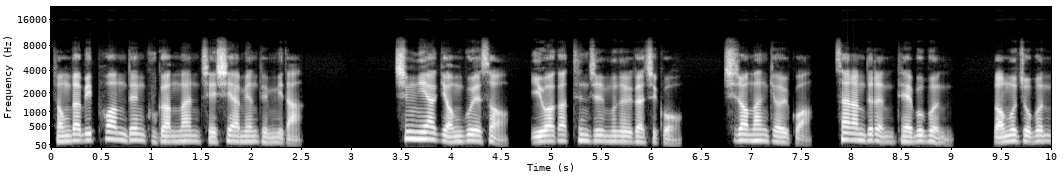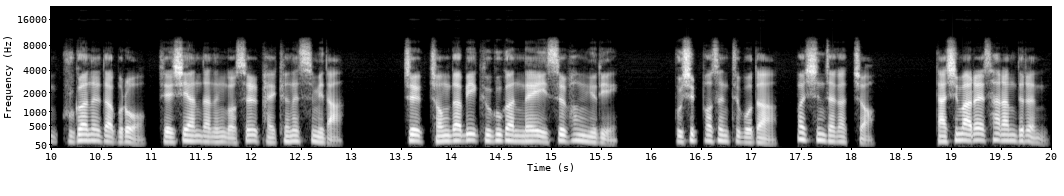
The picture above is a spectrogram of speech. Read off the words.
정답이 포함된 구간만 제시하면 됩니다. 심리학 연구에서 이와 같은 질문을 가지고 실험한 결과 사람들은 대부분 너무 좁은 구간을 답으로 제시한다는 것을 밝혀냈습니다. 즉 정답이 그 구간 내에 있을 확률이 90%보다 훨씬 작았죠. 다시 말해 사람들은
